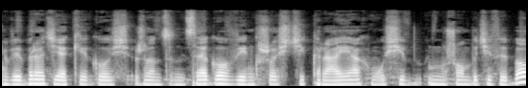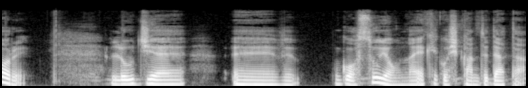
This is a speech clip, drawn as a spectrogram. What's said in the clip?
wybrać jakiegoś rządzącego w większości krajach, musi, muszą być wybory. Ludzie y, głosują na jakiegoś kandydata.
